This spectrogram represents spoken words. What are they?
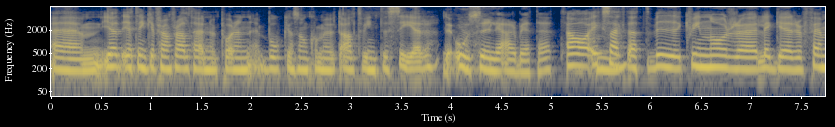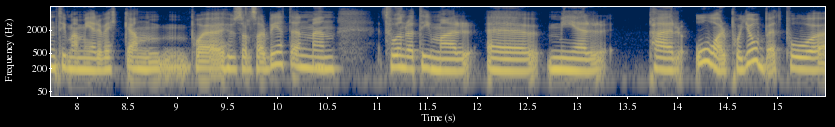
Um, jag, jag, tänker framförallt här nu på den boken som kom ut, Allt vi inte ser. Det osynliga arbetet. Ja, exakt. Mm. Att vi kvinnor eh, lägger fem timmar mer i veckan på hushållsarbeten, men 200 timmar uh, mer per år på jobbet på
